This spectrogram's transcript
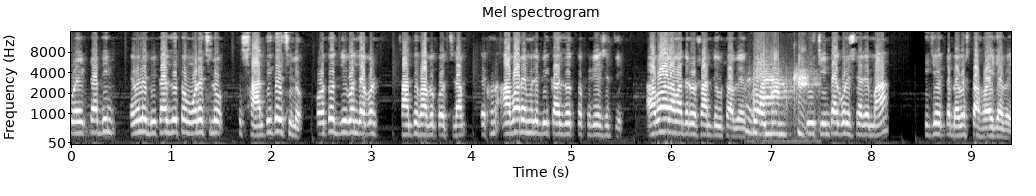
কয়েকটা দিন এমএলএ বিকাশ দত্ত মরেছিল তো শান্তিতে ছিল। কত জীবন যাপন শান্তি ভাবে করছিলাম। এখন আবার এমএলএ বিকাশ দত্ত ফিরে এসেছে। আবার আমাদের শান্তি উঠাবে। বলেন কি? তুই চিন্তা করিস না রে মা কিছু একটা ব্যবস্থা হয়ে যাবে।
